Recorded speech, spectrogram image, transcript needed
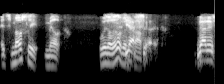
it's mostly milk with a little bit yes, of coffee. That is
